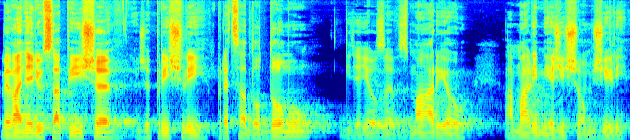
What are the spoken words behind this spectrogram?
V Evangeliu sa píše, že prišli predsa do domu, kde Jozef s Máriou a malým Ježišom žili.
